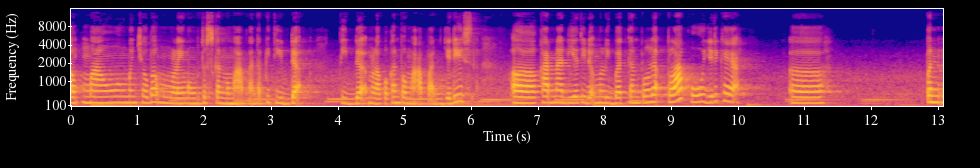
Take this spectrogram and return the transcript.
uh, mau mencoba memulai memutuskan memaafkan tapi tidak tidak melakukan pemaafan. Jadi uh, karena dia tidak melibatkan pelaku jadi kayak uh, pen,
